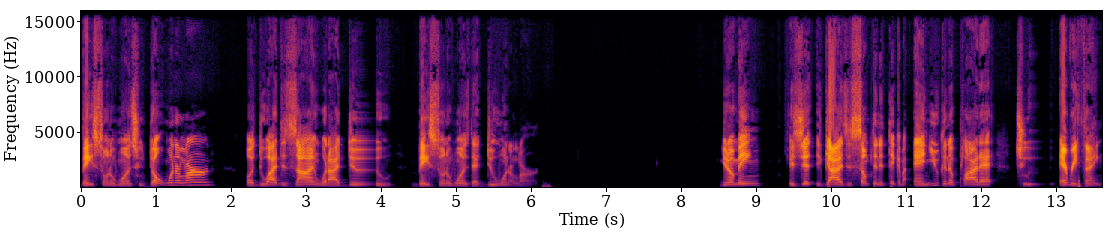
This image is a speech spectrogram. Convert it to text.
based on the ones who don't want to learn? Or do I design what I do based on the ones that do want to learn? You know what I mean? It's just, guys, it's something to think about. And you can apply that to everything.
